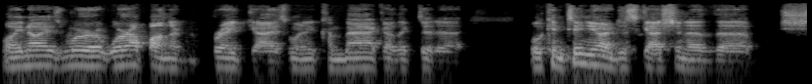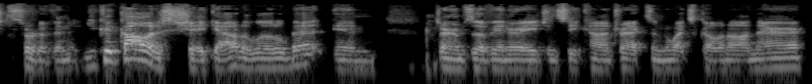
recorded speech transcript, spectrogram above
Well, you know, as we're we're up on the break, guys. When we come back, I'd like to. Uh, we'll continue our discussion of the sort of an, you could call it a shakeout a little bit in terms of interagency contracts and what's going on there.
